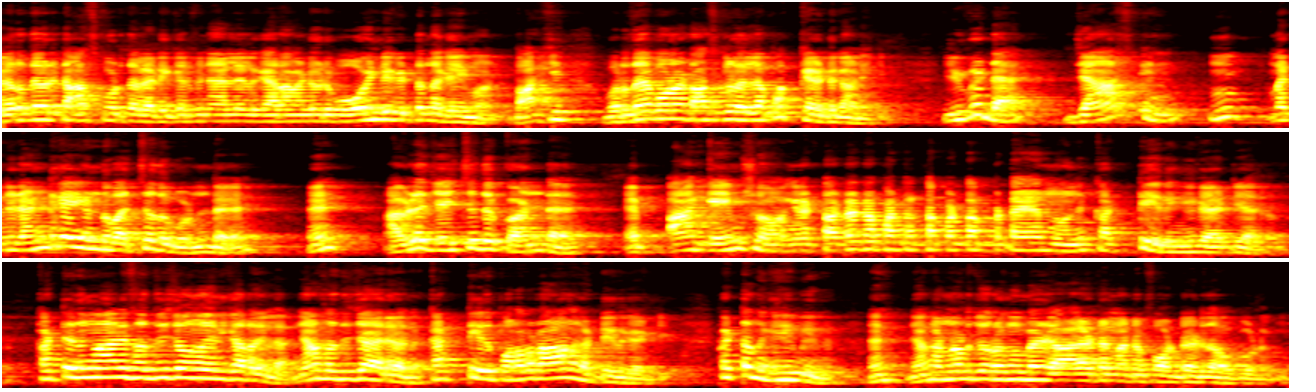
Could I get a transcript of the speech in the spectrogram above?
വെറുതെ ഒരു ടാസ്ക് കൊടുത്തല്ലേ? ടിക്കറ്റ് ഫിനാലിൽ കയറാൻ വേണ്ടി ഒരു പോയിന്റ് കിട്ടുന്ന ഗെയിമാണ് ബാക്കി വെറുതെ പോണ ടാസ്കുകളെല്ലാം പക്കയായിട്ട് കാണിക്കും. ഇവിടെ ജാസ്മിൻ മറ്റേ രണ്ട് കൈ കൊണ്ട് വച്ചത് കൊണ്ട് ഏഹ് അവളെ ജയിച്ചത് കൊണ്ട് ആ ഗെയിം ഷോ ഇങ്ങനെ ടട്ട പട്ട പട്ട പട്ട എന്ന് പറഞ്ഞ് കട്ട് ചെയ്ത് ഇങ്ങ് കയറ്റിയായിരുന്നു. കട്ട് ചെയ്ത് നിങ്ങൾ ആരും ശ്രദ്ധിച്ചോന്നോ എനിക്കറിയില്ല. ഞാൻ ശ്രദ്ധിച്ച കാര്യമായിരുന്നു കട്ട് ചെയ്ത് പറവറാന്ന് കട്ട് ചെയ്ത് കയറ്റി. പെട്ടെന്ന് ഗെയിം ചെയ്യുന്നു ഏഹ് ഞാൻ കണ്ണടച്ച് ഉറങ്ങുമ്പോൾ ലാലേട്ടൻ മറ്റേ ഫോട്ടോ എടുത്ത് അവക്ക് കൊടുക്കും.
